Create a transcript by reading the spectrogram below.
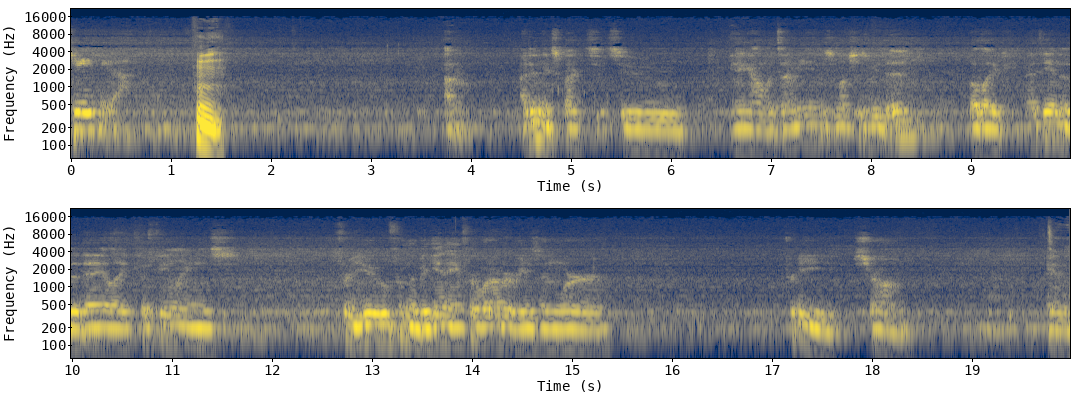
gave me that. Hmm. I don't know. I didn't expect to hang out with Demi as much as we did, but like at the end of the day, like the feelings for you from the beginning, for whatever reason, were pretty strong. And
